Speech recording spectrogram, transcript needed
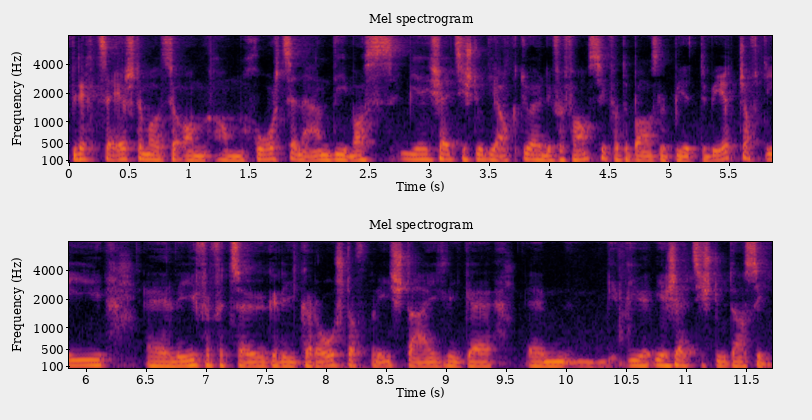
vielleicht das erste Mal so am, am kurzen Ende. Was, wie schätzt du die aktuelle Verfassung von der Basel-Bieter Wirtschaft ein? Äh, Lieferverzögerung, Rohstoffpreissteigerungen. Ähm, wie, wie schätzt du das ein?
